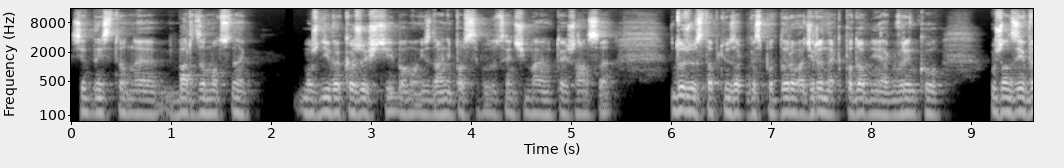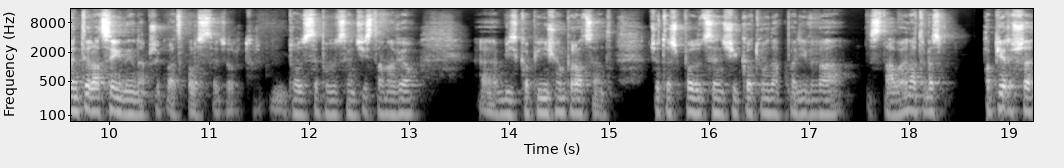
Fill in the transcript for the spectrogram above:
z jednej strony bardzo mocne możliwe korzyści, bo moim zdaniem polscy producenci mają tutaj szansę w dużym stopniu zagospodarować rynek, podobnie jak w rynku urządzeń wentylacyjnych na przykład w Polsce. Polscy producenci stanowią e, blisko 50%, czy też producenci kotłów na paliwa stałe. Natomiast po pierwsze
